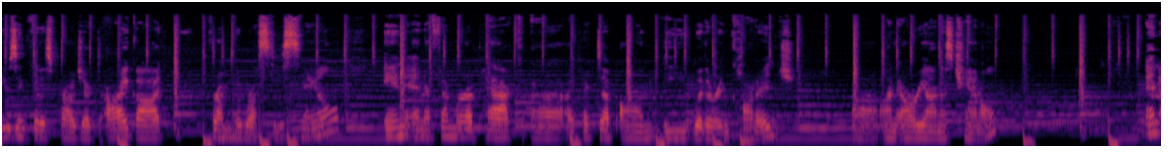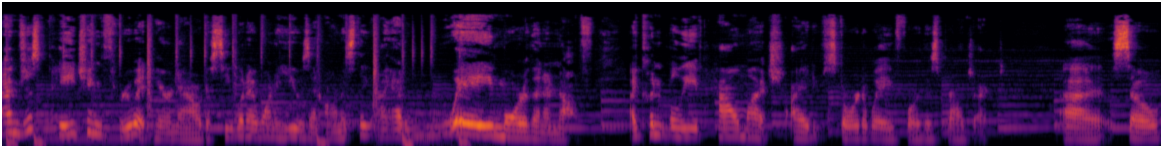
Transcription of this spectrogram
using for this project, I got from the Rusty Snail in an ephemera pack uh, I picked up on the Withering Cottage uh, on Ariana's channel. And I'm just paging through it here now to see what I want to use. And honestly, I had way more than enough. I couldn't believe how much I had stored away for this project. Uh, so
